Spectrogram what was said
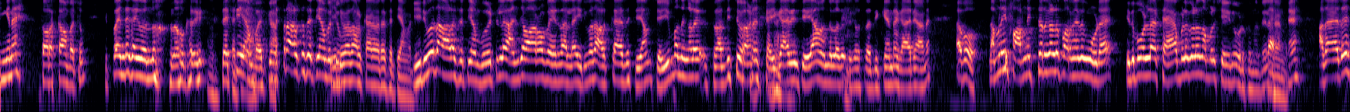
ഇങ്ങനെ തുറക്കാൻ പറ്റും. ഇപ്പൊ എന്റെ കൈ വന്നു. നമുക്കത് സെറ്റ് ചെയ്യാൻ പറ്റും. എത്ര ആൾക്ക് സെറ്റ് ചെയ്യാൻ പറ്റും? ഇരുപത് ആൾക്കാർ വരെ സെറ്റ് ചെയ്യാൻ പറ്റും. ഇരുപത് ആളെ സെറ്റ് ചെയ്യാം. വീട്ടിൽ അഞ്ചോ ആറോ പേരതല്ല ഇരുപത് ആൾക്കാരത് ചെയ്യാം. ചെയ്യുമ്പോൾ നിങ്ങൾ ശ്രദ്ധിച്ചു വേണം കൈകാര്യം ചെയ്യാം എന്നുള്ളത് നിങ്ങൾ ശ്രദ്ധിക്കേണ്ട കാര്യമാണ്. അപ്പോൾ നമ്മൾ ഈ ഫർണിച്ചറുകൾ പറഞ്ഞതും കൂടെ ഇതുപോലുള്ള ടേബിളുകൾ നമ്മൾ ചെയ്തു കൊടുക്കുന്നുണ്ട് അല്ലേ? അതായത്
